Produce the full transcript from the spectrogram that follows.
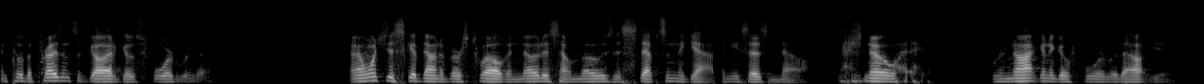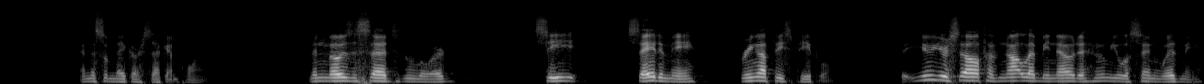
until the presence of God goes forward with us. And I want you to skip down to verse 12 and notice how Moses steps in the gap and he says, No, there's no way. We're not going to go forward without you. And this will make our second point. Then Moses said to the Lord, See, say to me, bring up these people. But you yourself have not let me know to whom you will send with me.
